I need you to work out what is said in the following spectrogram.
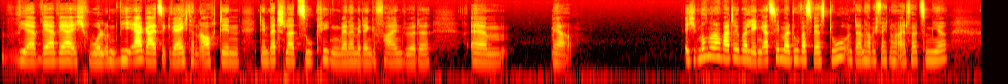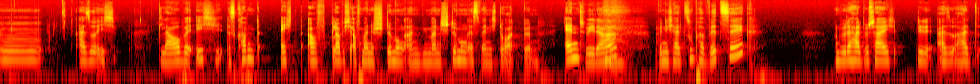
wer, wer wäre ich wohl und wie ehrgeizig wäre ich dann auch, den, den Bachelor zu kriegen, wenn er mir denn gefallen würde. Ähm, ja. Ich muss mir noch weiter überlegen. Erzähl mal du, was wärst du? Und dann habe ich vielleicht noch einen Einfall zu mir. Mm, Also ich glaube, ich, das kommt echt auf, glaube ich, auf meine Stimmung an, wie meine Stimmung ist, wenn ich dort bin. Entweder bin ich halt super witzig und würde halt wahrscheinlich, also halt,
